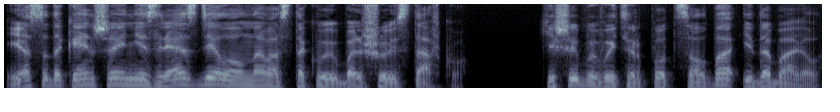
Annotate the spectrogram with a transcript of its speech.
«Ясуда Кэнши не зря сделал на вас такую большую ставку». Кишибы вытер пот со лба и добавил.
